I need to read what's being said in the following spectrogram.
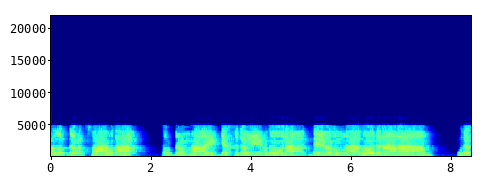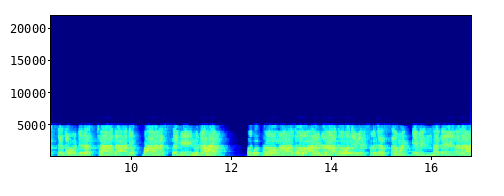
सरुद्रवत्स्वाहुतः सुब्रह्मा यज्ञस्य तमेव सूनाम् देवगुम्राधो जनानाम्। उद्धो मातो अरुणादो विश्वसः समग्निमिन्धते नरः।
